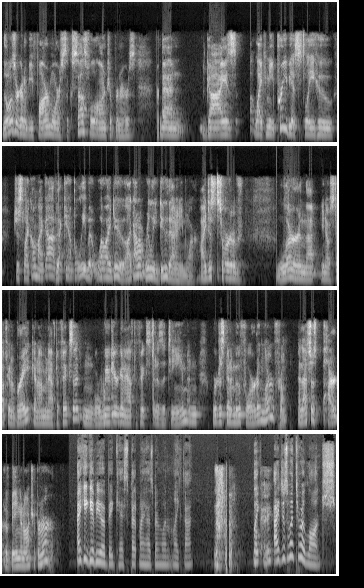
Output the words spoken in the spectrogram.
those are going to be far more successful entrepreneurs than guys like me previously who just like, oh my God, I can't believe it. What do I do? Like, I don't really do that anymore. I just sort of learn that, you know, stuff's going to break and I'm going to have to fix it. And we're going to have to fix it as a team. And we're just going to move forward and learn from it. And that's just part of being an entrepreneur. I could give you a big kiss, but my husband wouldn't like that. like Okay. I just went through a launch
